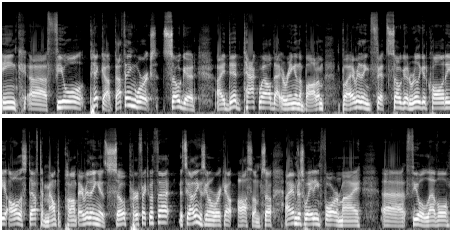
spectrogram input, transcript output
Inc. Uh, fuel pickup. That thing works so good. I did tack weld that ring in the bottom, but everything fits so good, really good quality. All the stuff to mount the pump, everything is so perfect with that. It's, I think it's gonna work out awesome. So I am just waiting for my uh, fuel level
